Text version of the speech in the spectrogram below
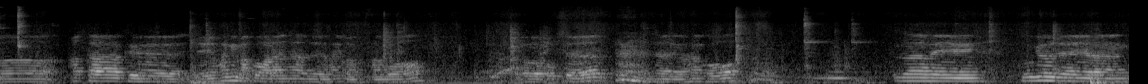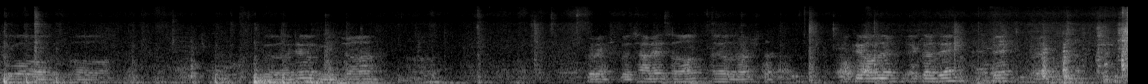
어, 아까 그, 이제 확인 맞고 가라는 사람들 확인 맞고 가고, 이거 복습, 자, 이거 하고, 그 다음에, 후교재랑 그거, 어, 그, 해영 있죠? 어, 그래, 그거 잘해서 해영을 합시다. 오케이, 오늘 여기까지. 오케이, 그래.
